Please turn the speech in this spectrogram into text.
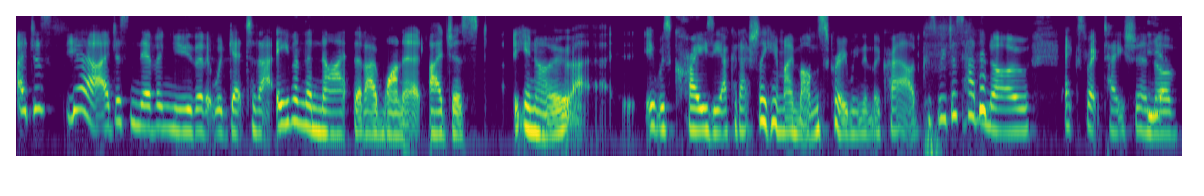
I just, yeah, I just never knew that it would get to that. Even the night that I won it, I just, you know, uh, it was crazy. I could actually hear my mum screaming in the crowd because we just had no expectation of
